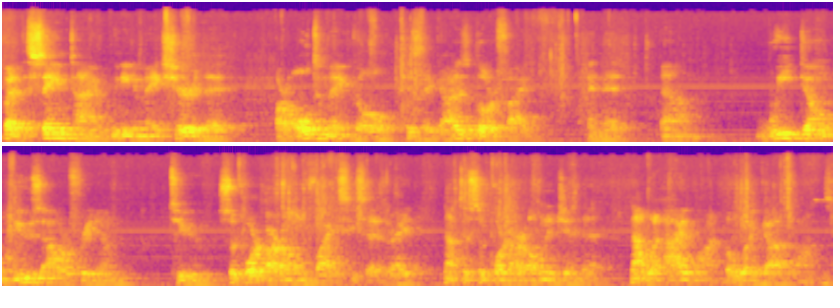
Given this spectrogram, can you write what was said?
But at the same time, we need to make sure that our ultimate goal is that God is glorified and that um, we don't use our freedom to support our own vice, he says, right? Not to support our own agenda, not what I want, but what God wants.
